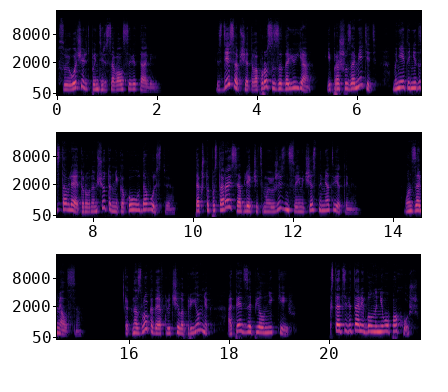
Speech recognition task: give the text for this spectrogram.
В свою очередь поинтересовался Виталий. Здесь вообще-то вопросы задаю я, и прошу заметить, Мне это не доставляет ровным счетом никакого удовольствия. Так что постарайся облегчить мою жизнь своими честными ответами. Он замялся. Как назло, когда я включила приемник, опять запел Ник Кейв. Кстати, Виталий был на него похож.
